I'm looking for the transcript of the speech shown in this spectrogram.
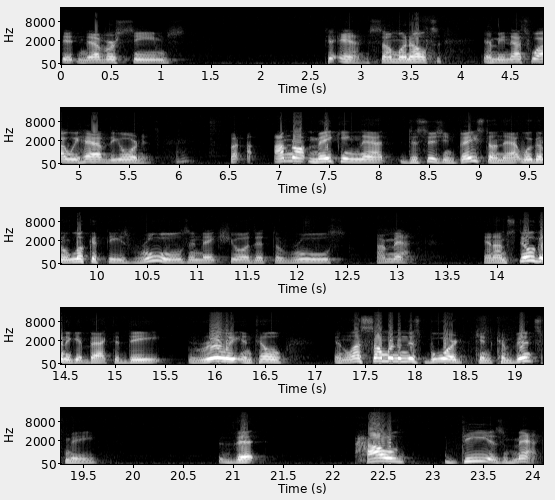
it never seems to end. Someone else, I mean, that's why we have the ordinance. But I'm not making that decision based on that. We're going to look at these rules and make sure that the rules are met. And I'm still going to get back to D, really until, unless someone in this board can convince me that how D is met,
